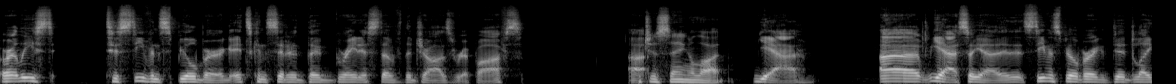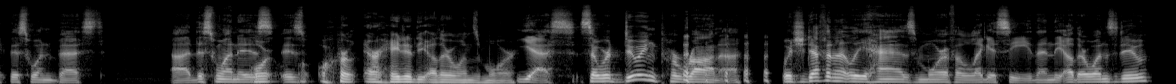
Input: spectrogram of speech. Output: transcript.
or at least to Steven Spielberg, it's considered the greatest of the Jaws ripoffs. Uh, which is saying a lot. Yeah. Uh yeah, so yeah, Steven Spielberg did like this one best. Uh this one is Or, is or or hated the other ones more. yes. So we're doing Piranha, which definitely has more of a legacy than the other ones do.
